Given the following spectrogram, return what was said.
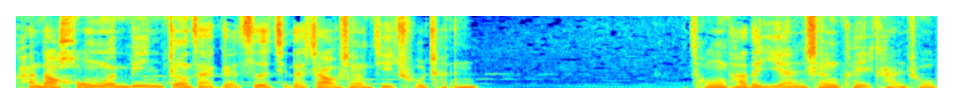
看到洪文斌正在给自己的照相机除尘。从他的眼神可以看出，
